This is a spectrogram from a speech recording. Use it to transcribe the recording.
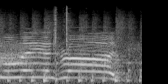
Leandrod!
